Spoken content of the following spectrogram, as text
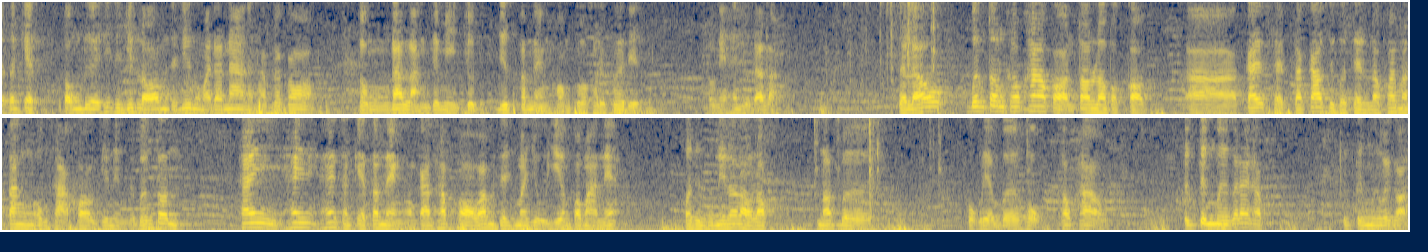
จะสังเกตตรงเดือยที่จะยึดล้อมันจะยื่นออกมาด้านหน้านะครับ แล้วก็ตรงด้านหลังจะมีจุดยึดตำแหน่งของตัวคาลิเปอร์ดิสตรงนี้ให้อยู่ด้านหลัง เสร็จแล้วเบื้องต้นคร่าวๆก่อนตอนเราประกอบอใกล้เสร็จสัก 90%เราค่อยมาตั้งองศาคออีกทีหนึ่งแต่เบื้องต้นให้ให้ให้สังเกตตำแหน่งของการทับคอว่ามันจะมาอยู่เยื้องประมาณนี้พอถึงตรงนี้แล้วเราล็อกน็อตเบอร์หกเหลี่ยมเบอร์หกคร่าวๆตึงๆมือก็ได้ครับ ตึงๆมือไว้ก่อน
